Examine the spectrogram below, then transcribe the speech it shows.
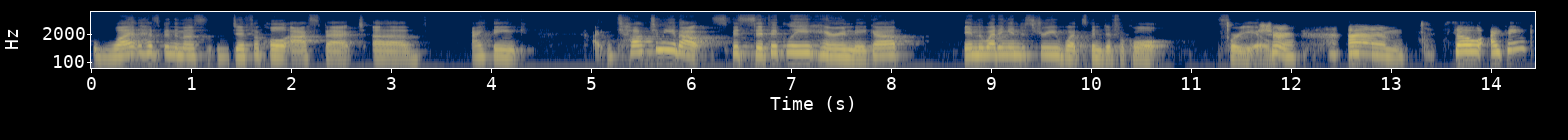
what has been the most difficult aspect of I think talk to me about specifically hair and makeup in the wedding industry what's been difficult for you sure um so I think,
